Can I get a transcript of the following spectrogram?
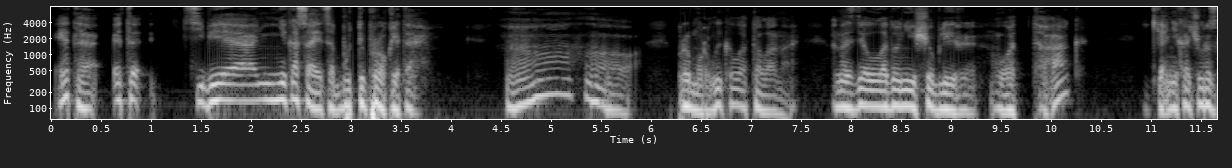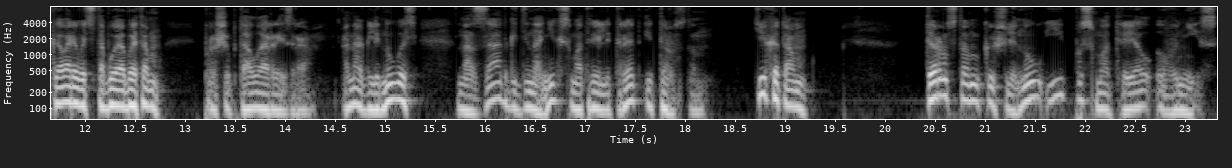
«Это... это тебе не касается, будь ты проклята!» Промурлыкала Талана. Она сделала ладони еще ближе. «Вот так?» «Я не хочу разговаривать с тобой об этом!» — прошептала Рейзера. Она оглянулась назад, где на них смотрели Тред и Тернстон. «Тихо там!» Тернстон кашлянул и посмотрел вниз,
